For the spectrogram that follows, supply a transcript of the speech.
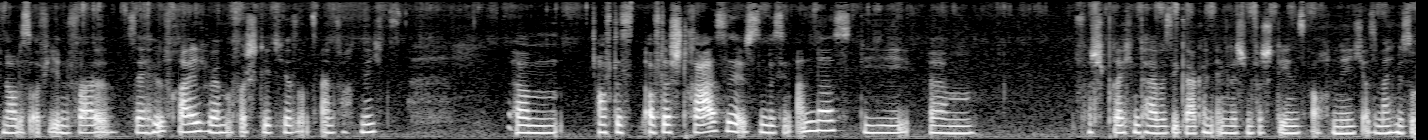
genau, das ist auf jeden Fall sehr hilfreich, weil man versteht hier sonst einfach nichts. Ähm, auf, das, auf der Straße ist es ein bisschen anders. Die ähm, versprechen teilweise gar kein Englisch und verstehen es auch nicht. Also manche so,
